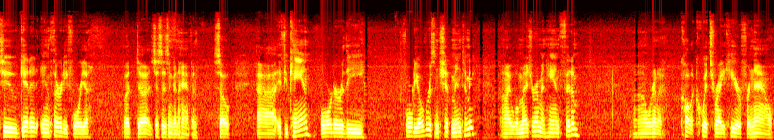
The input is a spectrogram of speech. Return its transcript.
to get it in 30 for you, but uh, it just isn't going to happen. So uh, if you can, order the 40 overs and ship them in to me. I will measure them and hand fit them. Uh, we're going to call it quits right here for now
